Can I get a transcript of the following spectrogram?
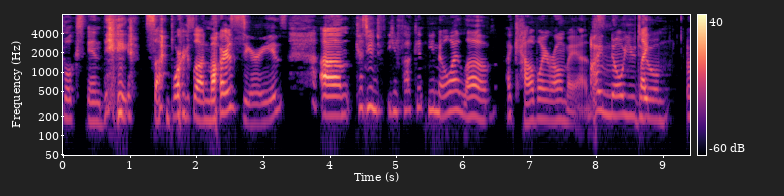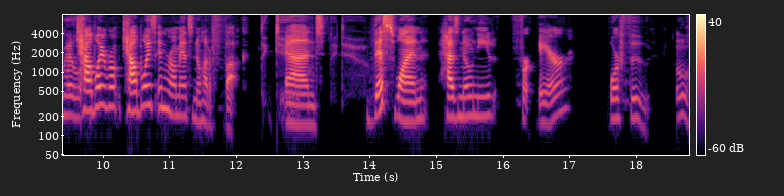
books in the Cyborgs on Mars series, um, because you you fucking you know I love a cowboy romance. I know you do. like, lo- cowboy ro- cowboys in romance know how to fuck, they do. and they do. this one has no need for air or food. Ugh.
